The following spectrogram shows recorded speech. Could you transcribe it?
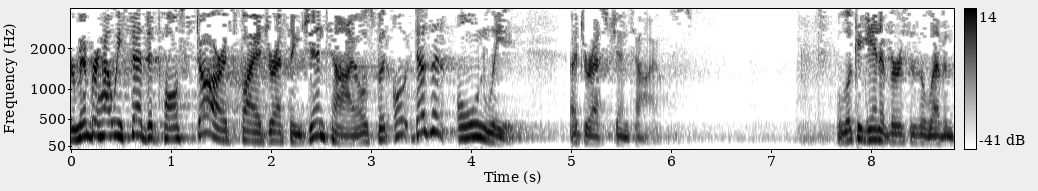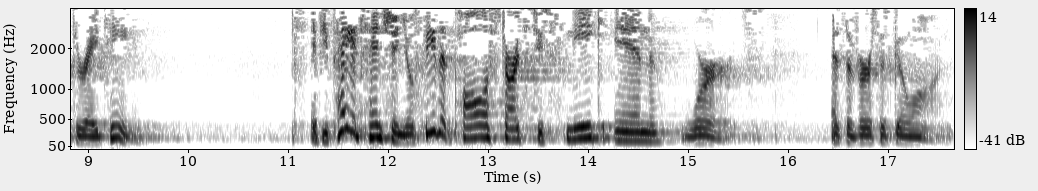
Remember how we said that Paul starts by addressing Gentiles, but doesn't only address Gentiles. We'll look again at verses 11 through 18. If you pay attention, you'll see that Paul starts to sneak in words as the verses go on.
